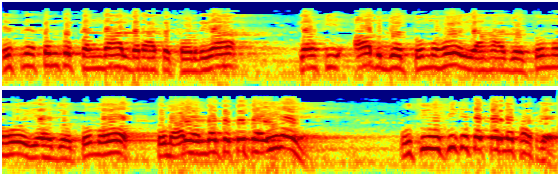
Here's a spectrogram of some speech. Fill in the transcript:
इसने तुमको कंगाल बना के छोड़ दिया, क्योंकि अब जो तुम हो, यहाँ जो तुम हो, यह जो तुम हो, तुम्हारे अंदर तो कुछ है ही नहीं। उसी उसी के चक्कर में फंस गए।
